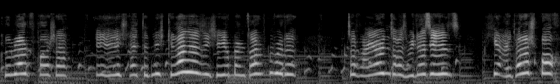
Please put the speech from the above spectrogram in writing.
Kühllandforscher. Ich hätte nicht gedacht, dass ich hier jemanden treffen würde. Zur Feier unseres Wiedersehens. Hier ein toller Spruch.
